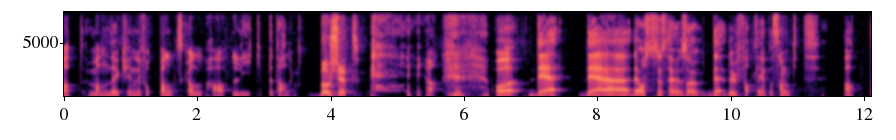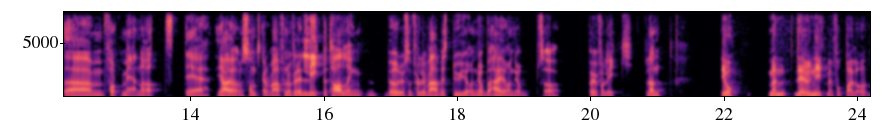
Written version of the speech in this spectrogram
at mannlig og kvinnelig fotball skal ha lik betaling. Bullshit! ja. Og det, det, det også jeg det, det er ufattelig interessant at um, folk mener at det Ja, ja, sånn skal det være. For, noe. for lik betaling bør jo selvfølgelig være hvis du gjør en jobb og jeg gjør en jobb, så bør vi få lik lønn. Jo, men det er unikt med fotball og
